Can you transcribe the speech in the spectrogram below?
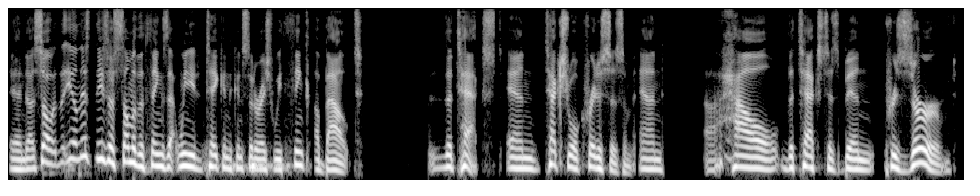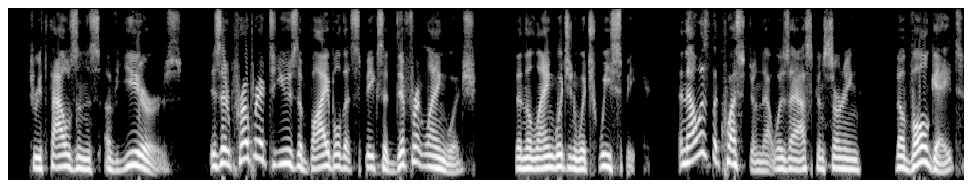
And uh, so, you know, this, these are some of the things that we need to take into consideration. We think about the text and textual criticism and uh, how the text has been preserved through thousands of years. Is it appropriate to use a Bible that speaks a different language than the language in which we speak? And that was the question that was asked concerning the Vulgate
